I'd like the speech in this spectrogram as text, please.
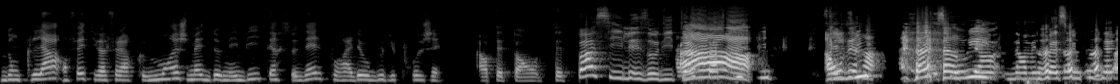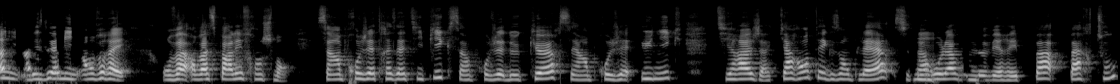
Donc là, en fait, il va falloir que moi, je mette de mes billes personnelles pour aller au bout du projet. Alors peut-être pas, peut-être pas si les auditeurs ah, ah on verra. oui. non, mais parce que les amis, les amis, en vrai, on va, on va se parler franchement. C'est un projet très atypique, c'est un projet de cœur, c'est un projet unique. Tirage à 40 exemplaires. Ce mmh. tarot-là, vous ne le verrez pas partout.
